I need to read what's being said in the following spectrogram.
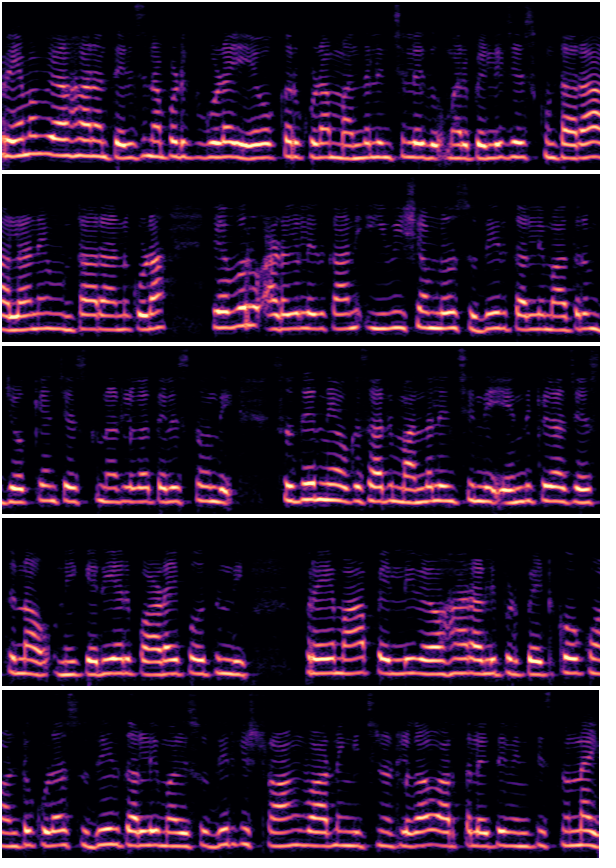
ప్రేమ వ్యవహారం తెలిసినప్పటికీ కూడా ఏ ఒక్కరు కూడా మందలించలేదు. మరి పెళ్ళి చేసుకుంటారా? అలానే ఉంటారా అని కూడా ఎవరు అడగలేదు. కానీ ఈ విషయంలో సుధీర్ తల్లి మాత్రం జోక్యం చేసుకున్నట్లుగా తెలుస్తుంది. సుధీర్ని ఒకసారి మందలించింది ఎందుకు ఇలా చేస్తున్నావు? నీ కెరియర్ పాడైపోతుంది. ప్రేమ పెళ్ళి వ్యవహారాలు ఇప్పుడు పెట్టుకోకు అంటూ కూడా సుధీర్ తల్లి మరి సుధీర్కి స్ట్రాంగ్ వార్నింగ్ ఇచ్చినట్లుగా వార్తలు అయితే వినిపిస్తున్నాయి.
